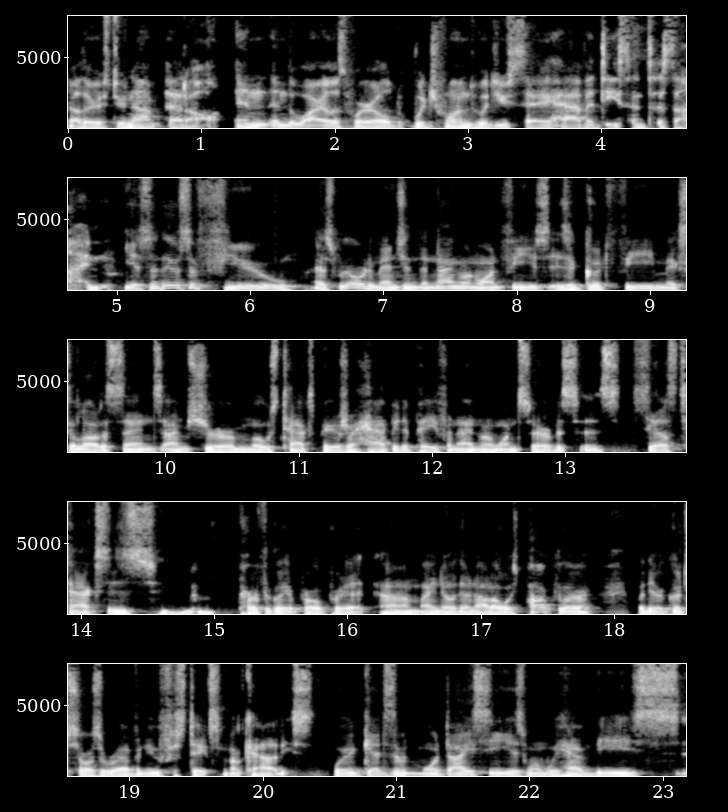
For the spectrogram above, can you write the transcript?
Others do not at all. In in the wireless world, which ones would you say have a decent design? Yeah, so there's a few. As we already mentioned, the 911 fees is a good fee, makes a lot of sense. I'm sure most taxpayers are happy to pay for 911 services. Sales taxes, perfectly appropriate. Um, I know they're not always popular, but they're a good source of revenue for states and localities. Where it gets more dicey is when we have these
